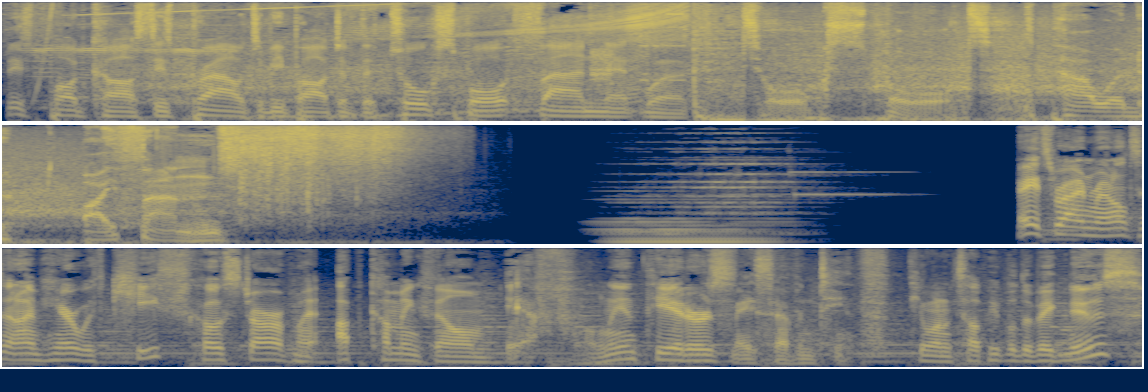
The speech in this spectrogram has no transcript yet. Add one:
This podcast is proud to be part of the Talk Sport Fan Network. Talk Sport. Powered by fans. Hey, it's Ryan Reynolds, and I'm here with Keith, co star of my upcoming film, If, only in theaters, May 17th. Do you want to tell people the big news?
